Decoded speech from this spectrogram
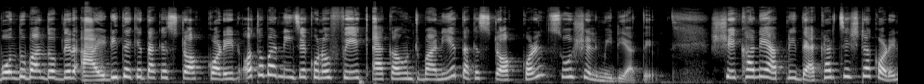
বন্ধুবান্ধবদের আইডি থেকে তাকে স্টক করেন অথবা নিজে কোনো ফেক অ্যাকাউন্ট বানিয়ে তাকে স্টক করেন সোশ্যাল মিডিয়াতে সেখানে আপনি দেখার চেষ্টা করেন,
